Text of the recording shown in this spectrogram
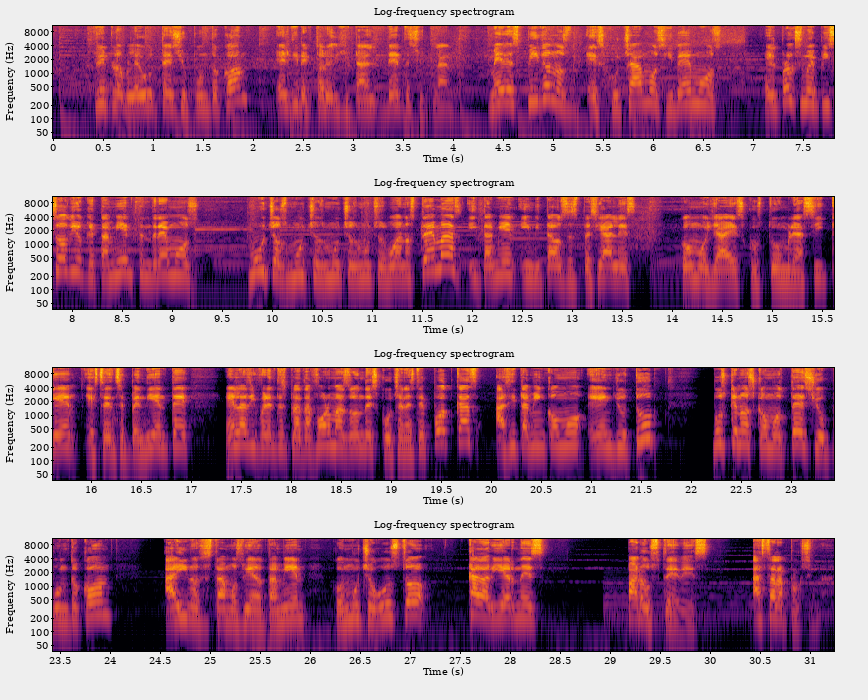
www.tesiu.com, el directorio digital de Teciutlán. Me despido, nos escuchamos y vemos el próximo episodio que también tendremos muchos, muchos, muchos, muchos buenos temas y también invitados especiales como ya es costumbre. Así que esténse pendiente en las diferentes plataformas donde escuchan este podcast, así también como en YouTube. Búsquenos como tesiu.com. Ahí nos estamos viendo también con mucho gusto cada viernes para ustedes. Hasta la próxima.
